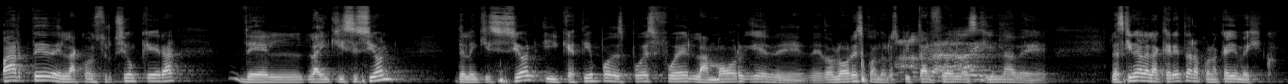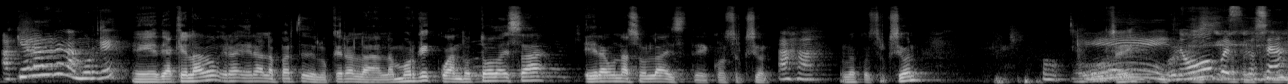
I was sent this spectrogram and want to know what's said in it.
parte de la construcción que era de la Inquisición, de la Inquisición y que tiempo después fue la morgue de, de Dolores cuando el hospital fue en la esquina de la esquina de la Querétaro con la calle México. ¿Aquí al lado era la morgue? Eh, de aquel lado era, era la parte de lo que era la, la morgue cuando toda esa era una sola este, construcción, Ajá. una construcción. Ok. Sí. No, pues, o sea,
